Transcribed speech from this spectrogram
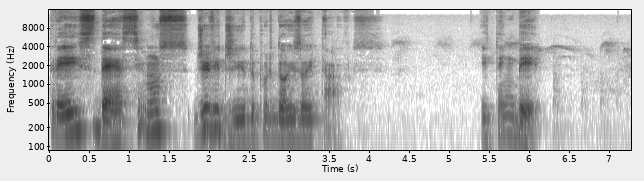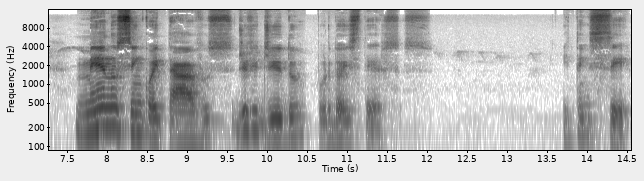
3 décimos dividido por 2 oitavos. Item B. Menos 5 oitavos dividido por 2 terços. Item C.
